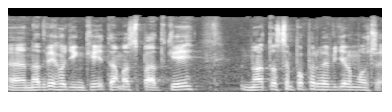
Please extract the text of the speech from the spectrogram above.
eh, na dvě hodinky, tam a zpátky. No a to jsem poprvé viděl moře.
